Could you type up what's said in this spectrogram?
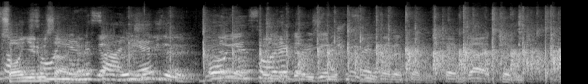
Son 20 Son saniye. 20 saniye. 10 gün sonra görüşmek üzere. Tabii, tabii, gayet tabii. tabii.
